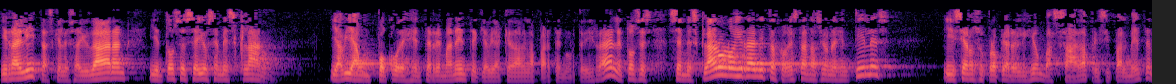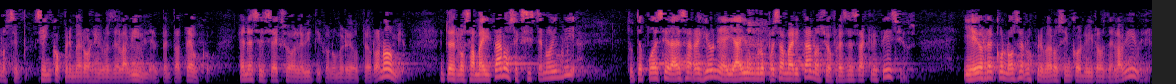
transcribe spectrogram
israelitas que les ayudaran y entonces ellos se mezclaron. Y había un poco de gente remanente que había quedado en la parte norte de Israel. Entonces se mezclaron los israelitas con estas naciones gentiles y hicieron su propia religión basada principalmente en los cinco primeros libros de la Biblia, el Pentateuco, Génesis, Éxodo, Levítico, Número y Deuteronomio. Entonces los samaritanos existen hoy en día. Tú te puedes ir a esa región y ahí hay un grupo de samaritanos y ofrecen sacrificios. Y ellos reconocen los primeros cinco libros de la Biblia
